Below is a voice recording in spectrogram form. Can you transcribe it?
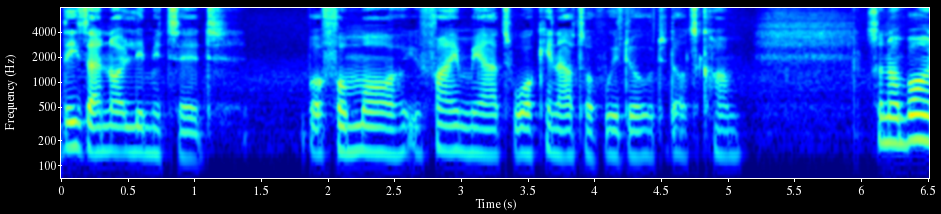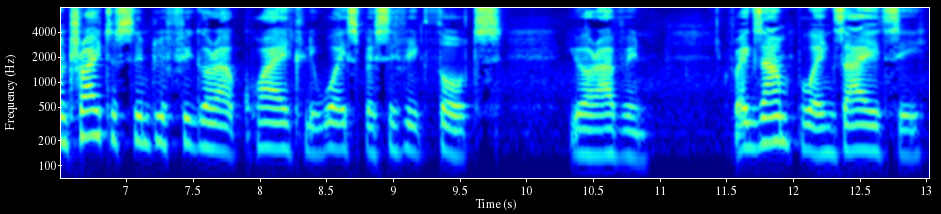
These are not limited, but for more, you find me at walkingoutofwidowed.com. So, number one, try to simply figure out quietly what specific thoughts you are having. For example, anxiety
